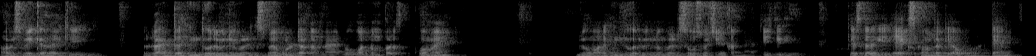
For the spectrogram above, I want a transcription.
अब इसमें कह रहा है कि write the Hindu Arabic number इसमें उल्टा करना है। रोमन नंबर को हमें, जो हमारा हिंदू अरबिक नंबर है, उसमें चेंज करना है। तो ये कैसे करेंगे? एक्स का मतलब क्या हुआ? टेन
